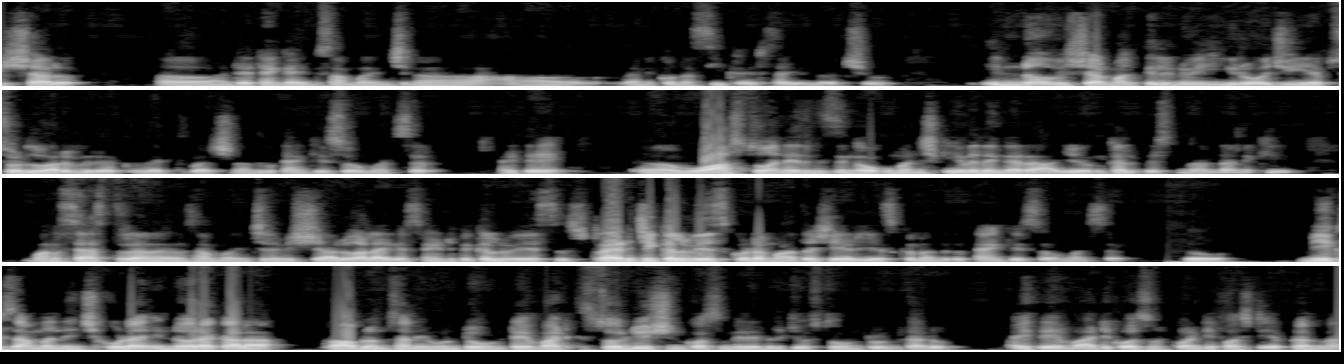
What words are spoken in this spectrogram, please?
విషయాలు అంటే టెంకాయకి సంబంధించిన వెనుకున్న సీక్రెట్స్ అయి ఉండొచ్చు. ఎన్నో విషయాలు మాకు తెలియని ఈ రోజు ఈ ఎపిసోడ్ ద్వారా మీరు వ్యక్తపరిచినందుకు thank you so much sir అయితే వాస్తు అనేది నిజంగా ఒక మనిషికి ఏ విధంగా రాజయోగం కల్పిస్తుంది అనడానికి మన శాస్త్రానికి సంబంధించిన విషయాలు అలాగే సైంటిఫికల్ వేస్ స్ట్రాటజికల్ వేస్ కూడా మాతో షేర్ చేసుకున్నందుకు thank you so much sir so మీకు సంబంధించి కూడా ఎన్నో రకాల ప్రాబ్లమ్స్ అనేవి ఉంటూ ఉంటాయి వాటికి సొల్యూషన్ కోసం మీరు ఎదురు చూస్తూ ఉంటుంటారు అయితే వాటి కోసం ట్వంటీ ఫస్ట్ ఏప్రిల్న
